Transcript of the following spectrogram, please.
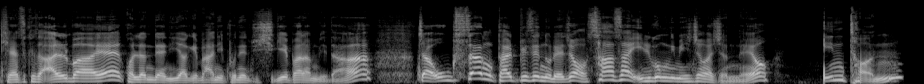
계속해서 알바에 관련된 이야기 많이 보내주시기 바랍니다. 자, 옥상 달빛의 노래죠. 4410님이 신청하셨네요. 인턴.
